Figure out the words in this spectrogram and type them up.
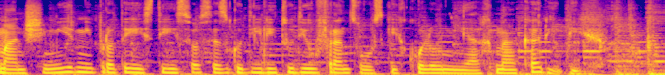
Manjši mirni protesti so se zgodili tudi v francoskih kolonijah na Karibih.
